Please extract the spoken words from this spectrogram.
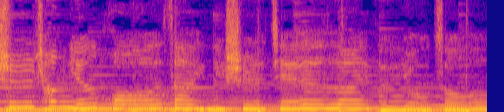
是场烟火在你世界来了又走。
